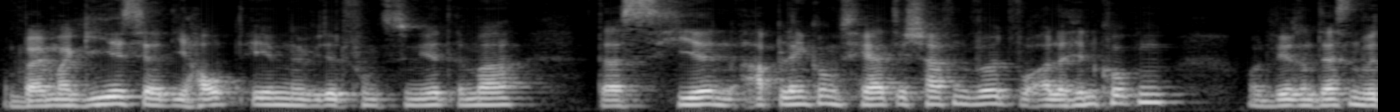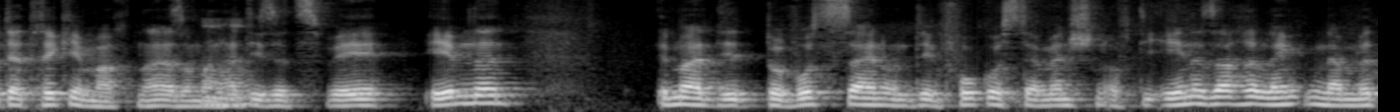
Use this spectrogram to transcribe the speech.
Und bei Magie ist ja die Hauptebene, wie das funktioniert, immer, dass hier ein Ablenkungsherd geschaffen wird, wo alle hingucken und währenddessen wird der Trick gemacht. Ne? Also man mhm. hat diese zwei Ebenen, immer das Bewusstsein und den Fokus der Menschen auf die eine Sache lenken, damit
